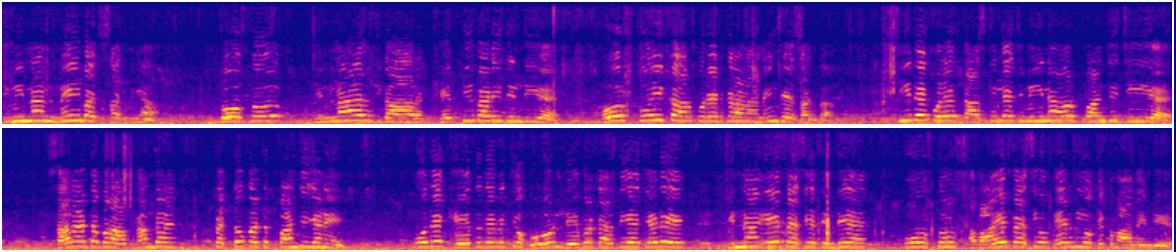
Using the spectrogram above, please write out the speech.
ਜ਼ਮੀਨਾਂ ਨਹੀਂ ਬਚ ਸਕਦੀਆਂ। ਦੋਸਤੋ, ਜਿੰਨਾ ਰੁਜ਼ਗਾਰ ਖੇਤੀਬਾੜੀ ਦਿੰਦੀ ਹੈ ਹੋਰ ਕੋਈ ਕਾਰਪੋਰੇਟ ਘਰਾਣਾ ਨਹੀਂ ਦੇ ਸਕਦਾ। ਜਿਹਦੇ ਕੋਲੇ 10 ਕਿੱਲੇ ਜ਼ਮੀਨ ਹੈ ਔਰ 5 ਜੀ ਹੈ। ਸਾਰਾ ਟਬਰਾਤ ਖਾਂਦਾ ਹੈ, ਘੱਟੋ ਘੱਟ 5 ਜਣੇ। ਉਹਦੇ ਖੇਤ ਦੇ ਵਿੱਚ ਹੋਰ ਲੇਬਰ ਕਰਦੇ ਆ ਜਿਹੜੇ ਜਿੰਨਾ ਇਹ ਪੈਸੇ ਦਿੰਦੇ ਆ, ਉਸ ਤੋਂ ਸਵਾਏ ਪੈਸੇ ਉਹ ਫਿਰ ਵੀ ਉੱਥੇ ਕਮਾ ਲੈਂਦੇ ਆ।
